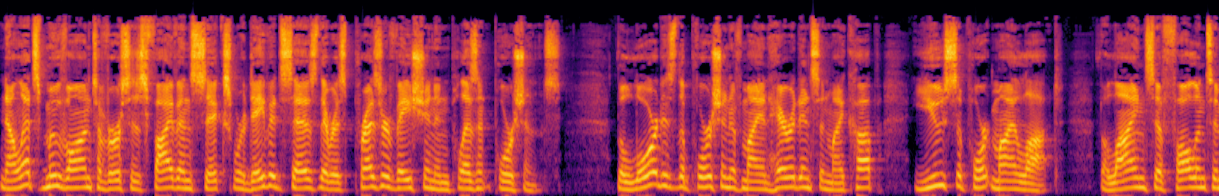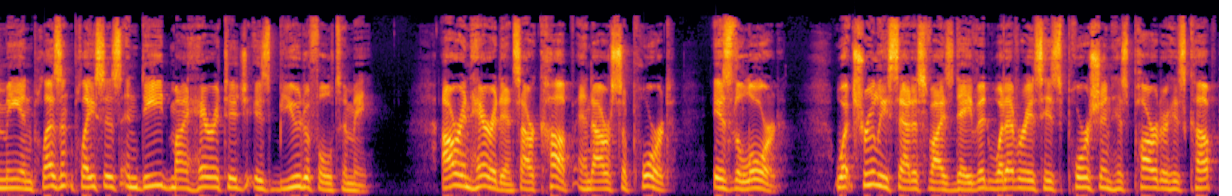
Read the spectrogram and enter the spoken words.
Now let's move on to verses 5 and 6, where David says there is preservation in pleasant portions. The Lord is the portion of my inheritance and my cup. You support my lot. The lines have fallen to me in pleasant places. Indeed, my heritage is beautiful to me. Our inheritance, our cup, and our support is the Lord. What truly satisfies David, whatever is his portion, his part, or his cup,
